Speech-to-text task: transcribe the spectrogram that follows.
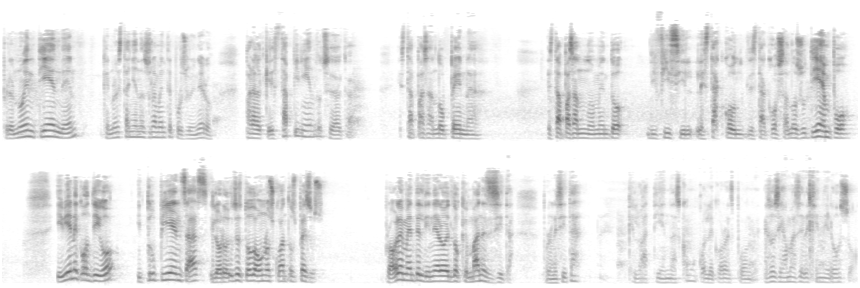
pero no entienden que no están yendo solamente por su dinero. Para el que está pidiéndose de acá, está pasando pena, está pasando un momento difícil, le está, le está costando su tiempo, y viene contigo y tú piensas y lo reduces todo a unos cuantos pesos. Probablemente el dinero es lo que más necesita, pero necesita que lo atiendas como le corresponde. Eso se llama ser generoso.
